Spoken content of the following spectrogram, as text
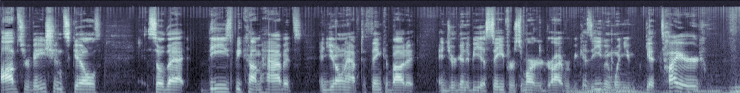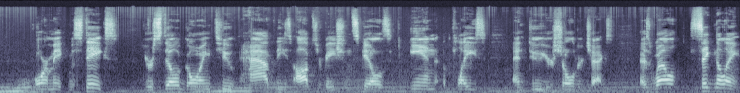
observation skills so that these become habits and you don't have to think about it and you're going to be a safer, smarter driver because even when you get tired or make mistakes, you're still going to have these observation skills in place and do your shoulder checks. As well, signaling.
